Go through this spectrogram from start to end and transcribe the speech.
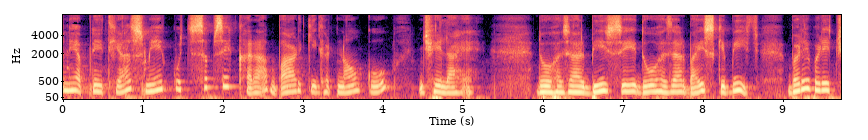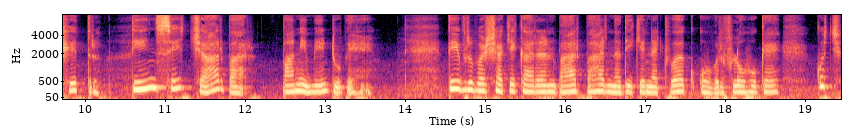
ने अपने इतिहास में कुछ सबसे खराब बाढ़ की घटनाओं को झेला है। 2020 से 2022 के बीच बड़े बड़े क्षेत्र तीन से चार बार पानी में डूबे हैं। तीव्र वर्षा के कारण बार बार नदी के नेटवर्क ओवरफ्लो हो गए। कुछ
